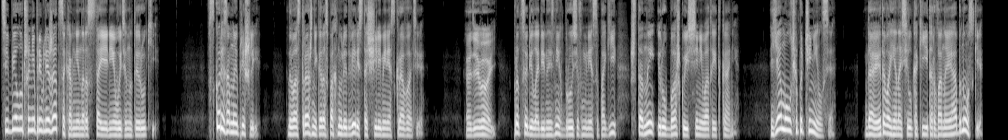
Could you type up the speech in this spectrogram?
Тебе лучше не приближаться ко мне на расстояние вытянутой руки». Вскоре за мной пришли. Два стражника распахнули дверь и стащили меня с кровати. «Одевай», — процедил один из них, бросив мне сапоги, штаны и рубашку из синеватой ткани. Я молча подчинился. До этого я носил какие-то рваные обноски,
